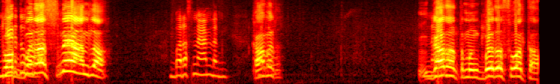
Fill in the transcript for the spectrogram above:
नीट धुवा. बरस नाही आणला. बरंच नाही आणलं मी. का बर? घरात मग बरस होता.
